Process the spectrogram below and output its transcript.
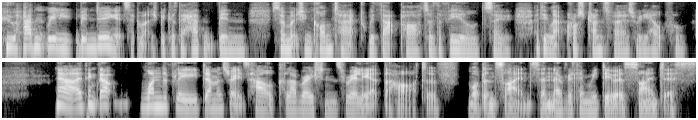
who hadn't really been doing it so much because they hadn't been so much in contact with that part of the field. So I think that cross transfer is really helpful. Yeah, I think that wonderfully demonstrates how collaboration is really at the heart of modern science and everything we do as scientists.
